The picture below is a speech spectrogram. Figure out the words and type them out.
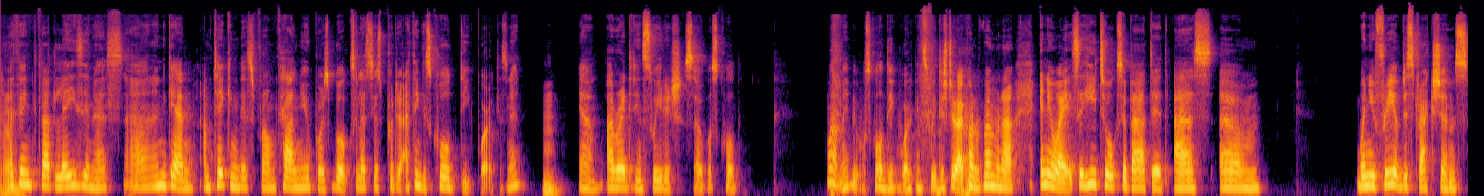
I Um, think that laziness, uh, and again, I'm taking this from Cal Newport's book, so let's just put it. I think it's called Deep Work, isn't it? Hmm. Yeah, I read it in Swedish, so it was called. Well, maybe it was called Deep Work in Swedish too. I can't remember now. Anyway, so he talks about it as um, when you're free of distractions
